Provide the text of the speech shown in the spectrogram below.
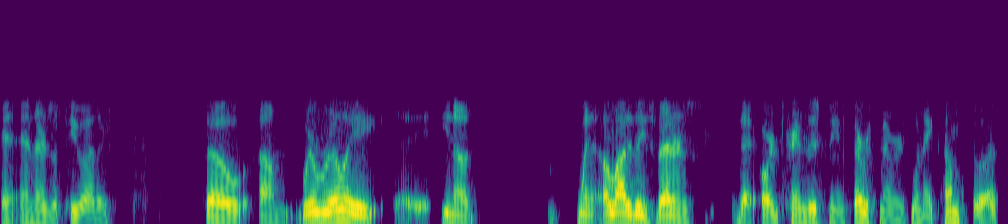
and, and there's a few others. So um, we're really, uh, you know, when a lot of these veterans that are transitioning service members, when they come to us,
